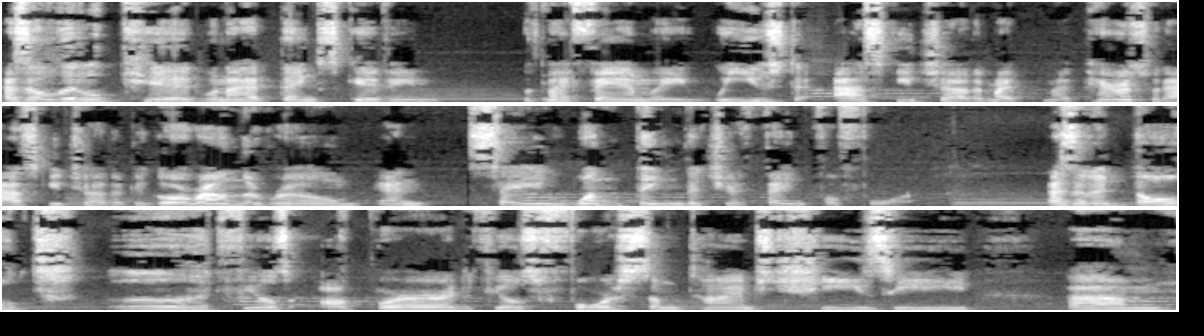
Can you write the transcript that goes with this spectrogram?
As a little kid, when I had Thanksgiving with my family, we used to ask each other, my, my parents would ask each other to go around the room and say one thing that you're thankful for. As an adult, ugh, it feels awkward, it feels forced sometimes, cheesy. Um,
